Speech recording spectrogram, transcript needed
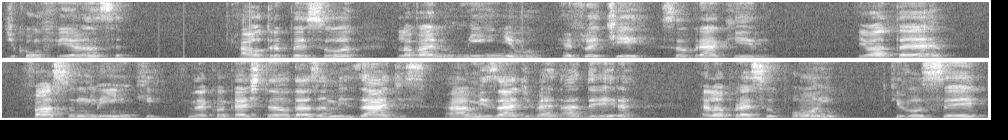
de confiança, a outra pessoa ela vai no mínimo refletir sobre aquilo. Eu até faço um link né, com a questão das amizades. A amizade verdadeira ela pressupõe que você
